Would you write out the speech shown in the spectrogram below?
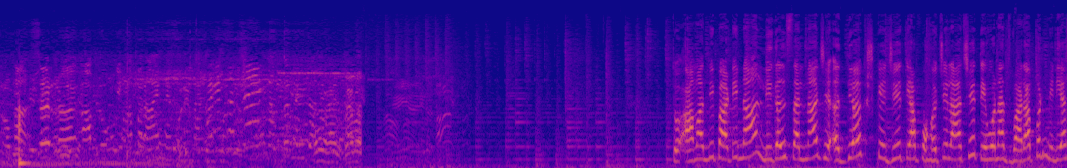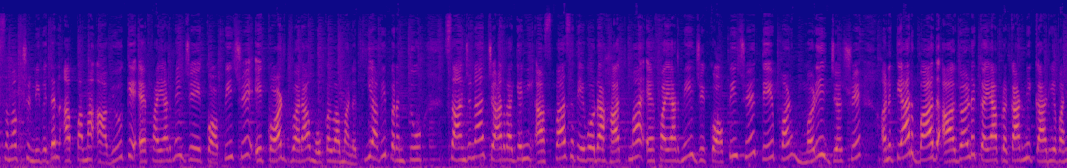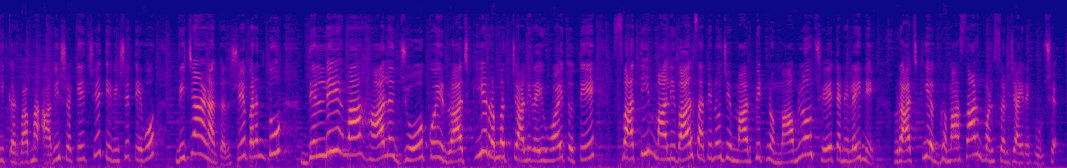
सवाल सर आप लोग यहाँ पर आए हैं तो તો આમ આદમી પાર્ટીના લીગલ સેલના જે અધ્યક્ષ કે જે ત્યાં પહોંચેલા છે તેઓના દ્વારા પણ મીડિયા સમક્ષ નિવેદન આપવામાં આવ્યું કે એફઆઈઆરની જે કોપી છે એ કોર્ટ દ્વારા મોકલવામાં નથી આવી પરંતુ સાંજના ચાર વાગ્યાની આસપાસ તેઓના હાથમાં એફઆઈઆરની જે કોપી છે તે પણ મળી જશે અને ત્યારબાદ આગળ કયા પ્રકારની કાર્યવાહી કરવામાં આવી શકે છે તે વિશે તેઓ વિચારણા કરશે પરંતુ દિલ્હીમાં હાલ જો કોઈ રાજકીય રમત ચાલી રહી હોય તો તે સ્વાતિ માલીવાલ સાથેનો જે મારપીટનો મામલો છે તેને લઈને રાજકીય ઘમાસાણ પણ સર્જાઈ રહ્યું છે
